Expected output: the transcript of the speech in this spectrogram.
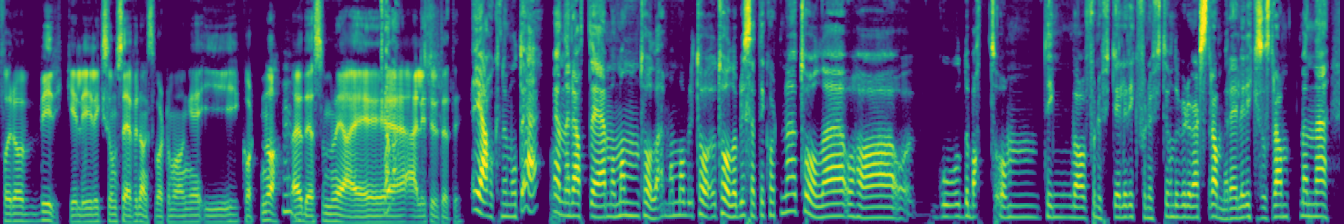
for å virkelig liksom se Finansdepartementet i kortene, da. Mm. Det er jo det som jeg er litt ute etter. Jeg har ikke noe imot det, jeg. Mener at det må man tåle. Man må tåle, tåle å bli sett i kortene, tåle å ha god debatt om ting var fornuftig eller ikke fornuftig, om det burde vært strammere eller ikke så stramt. Men uh,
